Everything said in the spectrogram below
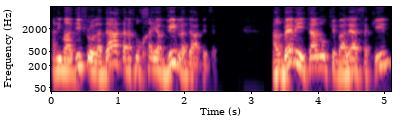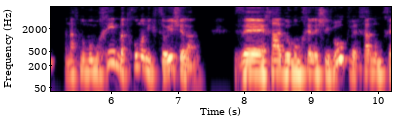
אני מעדיף לא לדעת, אנחנו חייבים לדעת את זה. הרבה מאיתנו כבעלי עסקים, אנחנו מומחים בתחום המקצועי שלנו. זה אחד הוא מומחה לשיווק, ואחד מומחה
